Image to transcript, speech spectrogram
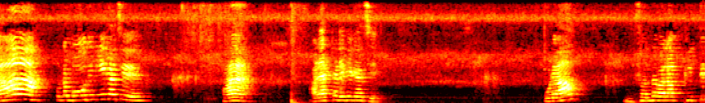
না ওটা বৌদি নিয়ে গেছে হ্যাঁ রেখে গেছে। ওরা সন্ধ্যাবেলা ফিরতে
